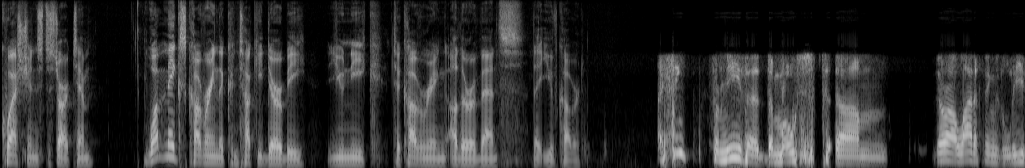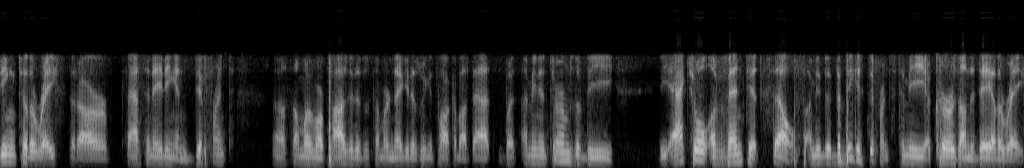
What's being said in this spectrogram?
questions to start, Tim. What makes covering the Kentucky Derby unique to covering other events that you've covered? I think for me, the the most um, there are a lot of things leading to the race that are fascinating and different. Uh, some of them are positives and some are negatives. We can talk about that. But I mean, in terms of the the actual event itself, I mean, the, the biggest difference to me occurs on the day of the race,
